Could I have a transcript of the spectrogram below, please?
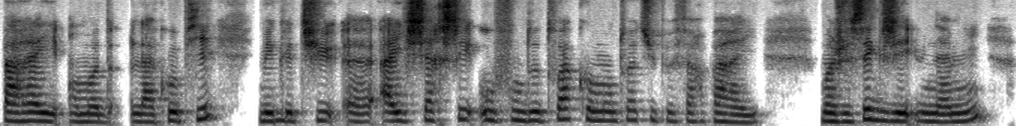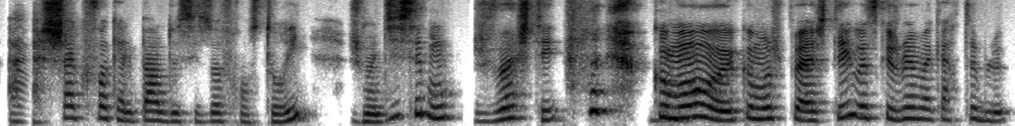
pareil en mode la copier, mais que tu euh, ailles chercher au fond de toi comment toi tu peux faire pareil. Moi, je sais que j'ai une amie, à chaque fois qu'elle parle de ses offres en story, je me dis, c'est bon, je veux acheter. comment, euh, comment je peux acheter? Où est-ce que je mets ma carte bleue?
